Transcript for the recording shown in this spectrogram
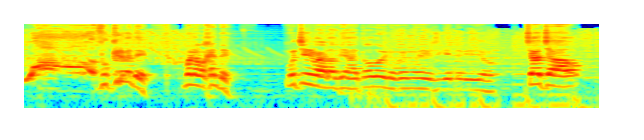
¡Wow! Suscríbete. Bueno, pues gente, muchísimas gracias a todos y nos vemos en el siguiente vídeo. Chao, chao.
